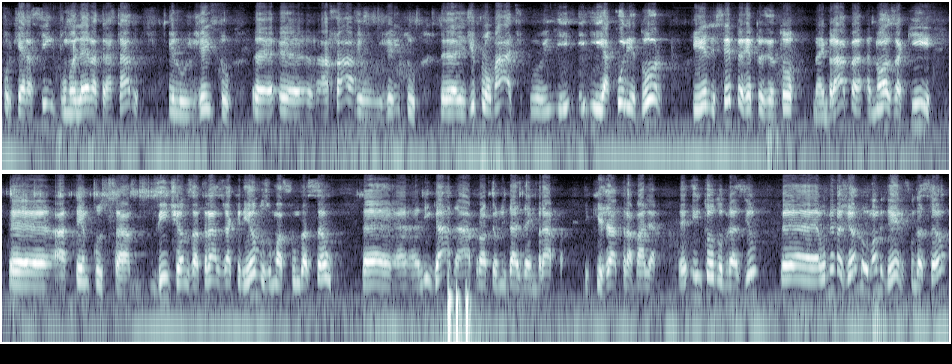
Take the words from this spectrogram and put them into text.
porque era assim como ele era tratado, pelo jeito eh, afável, jeito diplomático e, e, e, acolhedor que ele sempre representou na Embrapa. Nós aqui, há tempos, há 20 anos atrás, já criamos uma fundação é, ligada à própria unidade da Embrapa e que já trabalha é, em todo o Brasil, é, homenageando o nome dele, Fundação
